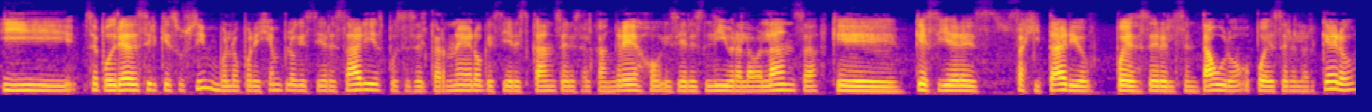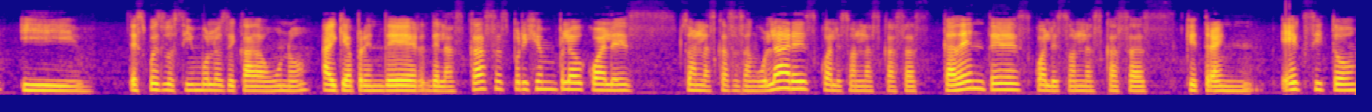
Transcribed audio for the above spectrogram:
Y se podría decir que su símbolo, por ejemplo, que si eres Aries, pues es el carnero, que si eres Cáncer es el cangrejo, que si eres Libra la balanza, que, que si eres Sagitario puede ser el centauro o puede ser el arquero y Después los símbolos de cada uno. Hay que aprender de las casas, por ejemplo, cuáles son las casas angulares, cuáles son las casas cadentes, cuáles son las casas que traen éxito,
